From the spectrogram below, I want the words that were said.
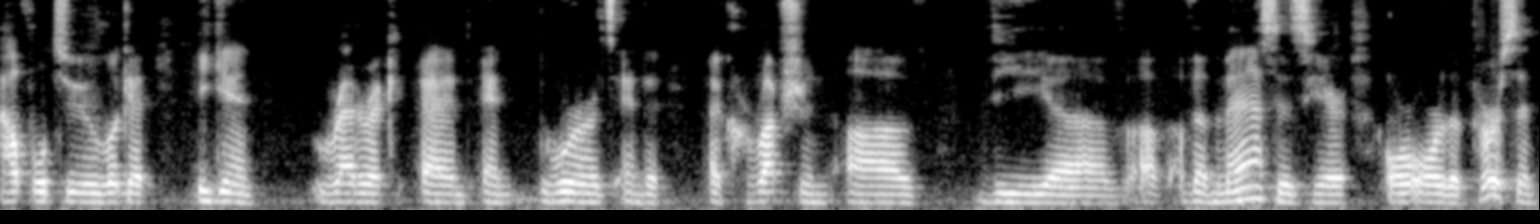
helpful to look at again rhetoric and and words and the a corruption of the uh, of, of the masses here or, or the person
